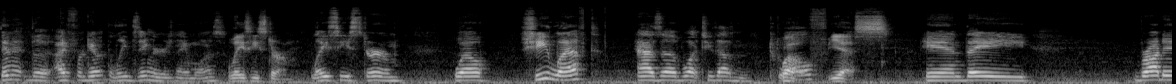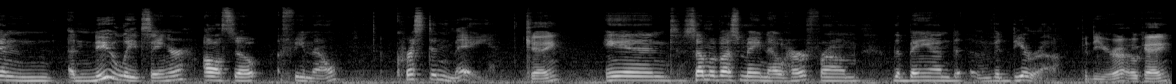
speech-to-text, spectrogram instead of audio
didn't the I forget what the lead singer's name was? Lacey Sturm. Lacey Sturm. Well, she left as of what 2012, Twelve. Yes. and they brought in a new lead singer, also a female, Kristen May. Okay. And some of us may know her from the band Vedera, Fadira. Okay.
